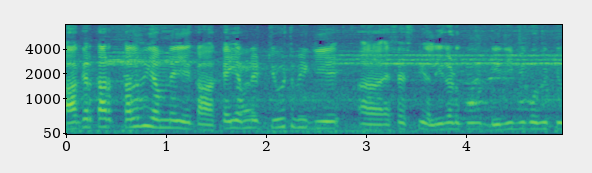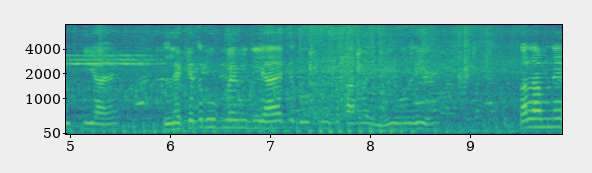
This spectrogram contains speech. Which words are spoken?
आखिरकार कल भी हमने ये कहा कई हमने ट्वीट भी किए एसएसपी अलीगढ़ को डीजीपी को भी ट्वीट किया है। लिखित रूप में भी दिया है कि दोषियों पर कार्रवाई नहीं हो रही है। कल हमने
